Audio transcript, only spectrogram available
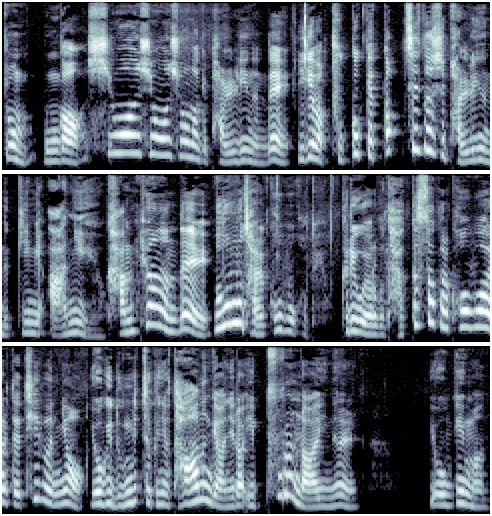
좀 뭔가 시원시원시원하게 발리는데 이게 막 두껍게 떡치듯이 발리는 느낌이 아니에요. 간편한데 너무 잘 커버가 돼요. 그리고 여러분 다크서클 커버할 때 팁은요. 여기 눈 밑을 그냥 다 하는 게 아니라 이 푸른 라인을 여기만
